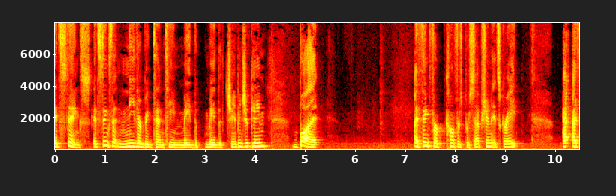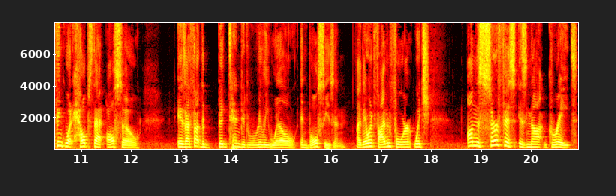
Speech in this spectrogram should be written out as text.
It stinks. It stinks that neither Big Ten team made the made the championship game, but I think for conference perception, it's great. I, I think what helps that also is I thought the Big Ten did really well in bowl season. Like they went five and four, which on the surface is not great.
